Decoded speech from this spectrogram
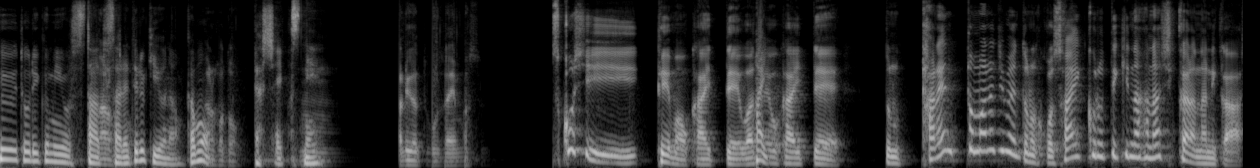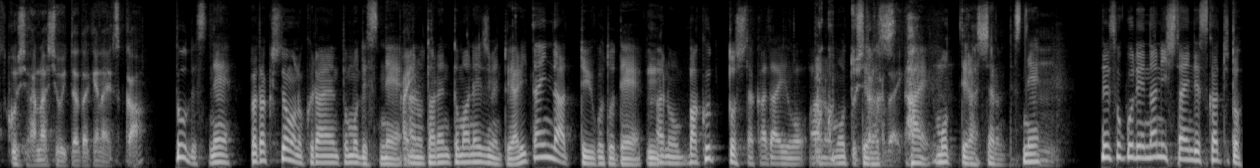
いう取り組みをスタートされている企業なんかもい。らっしゃいますね。うんありがとうございます。少しテーマを変えて、話題を変えて、タレントマネジメントのこうサイクル的な話から何か少し話をいただけないですか？そうですね。私どものクライアントもですね、はい。あのタレントマネジメントやりたいんだっていうことで、うん。あのバクッとした課題をあの持ってとしたらっし課題はい、持ってらっしゃるんですね。でそこで何したいんですかっていうと、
